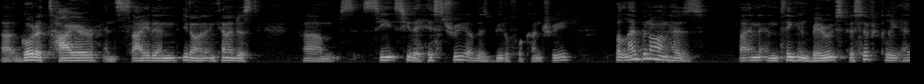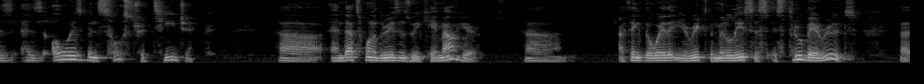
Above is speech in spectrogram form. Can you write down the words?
Uh, go to Tyre and Sidon, you know, and, and kind of just um, see see the history of this beautiful country. But Lebanon has, and, and thinking Beirut specifically, has has always been so strategic, uh, and that's one of the reasons we came out here. Um, I think the way that you reach the Middle East is, is through Beirut. Uh,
